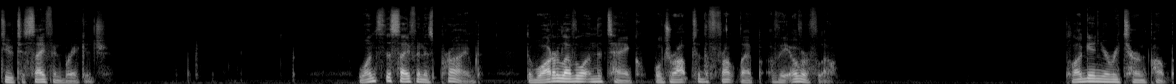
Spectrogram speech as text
due to siphon breakage. Once the siphon is primed, the water level in the tank will drop to the front lip of the overflow. Plug in your return pump.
